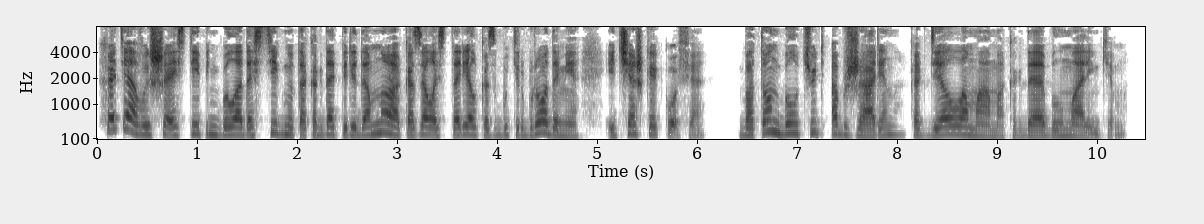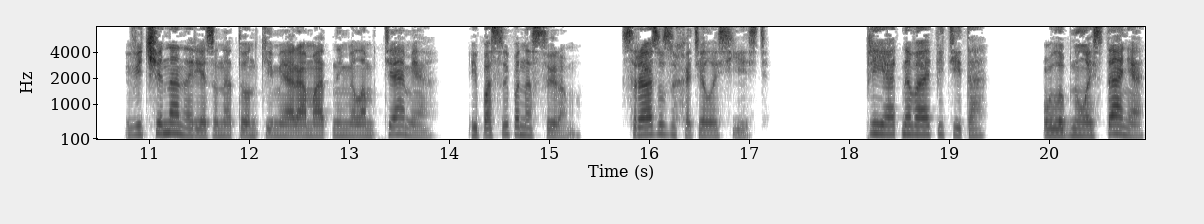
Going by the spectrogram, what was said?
Хотя высшая степень была достигнута, когда передо мной оказалась тарелка с бутербродами и чашкой кофе. Батон был чуть обжарен, как делала мама, когда я был маленьким. Ветчина нарезана тонкими ароматными ломтями и посыпана сыром. Сразу захотелось есть. «Приятного аппетита!» Улыбнулась Таня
